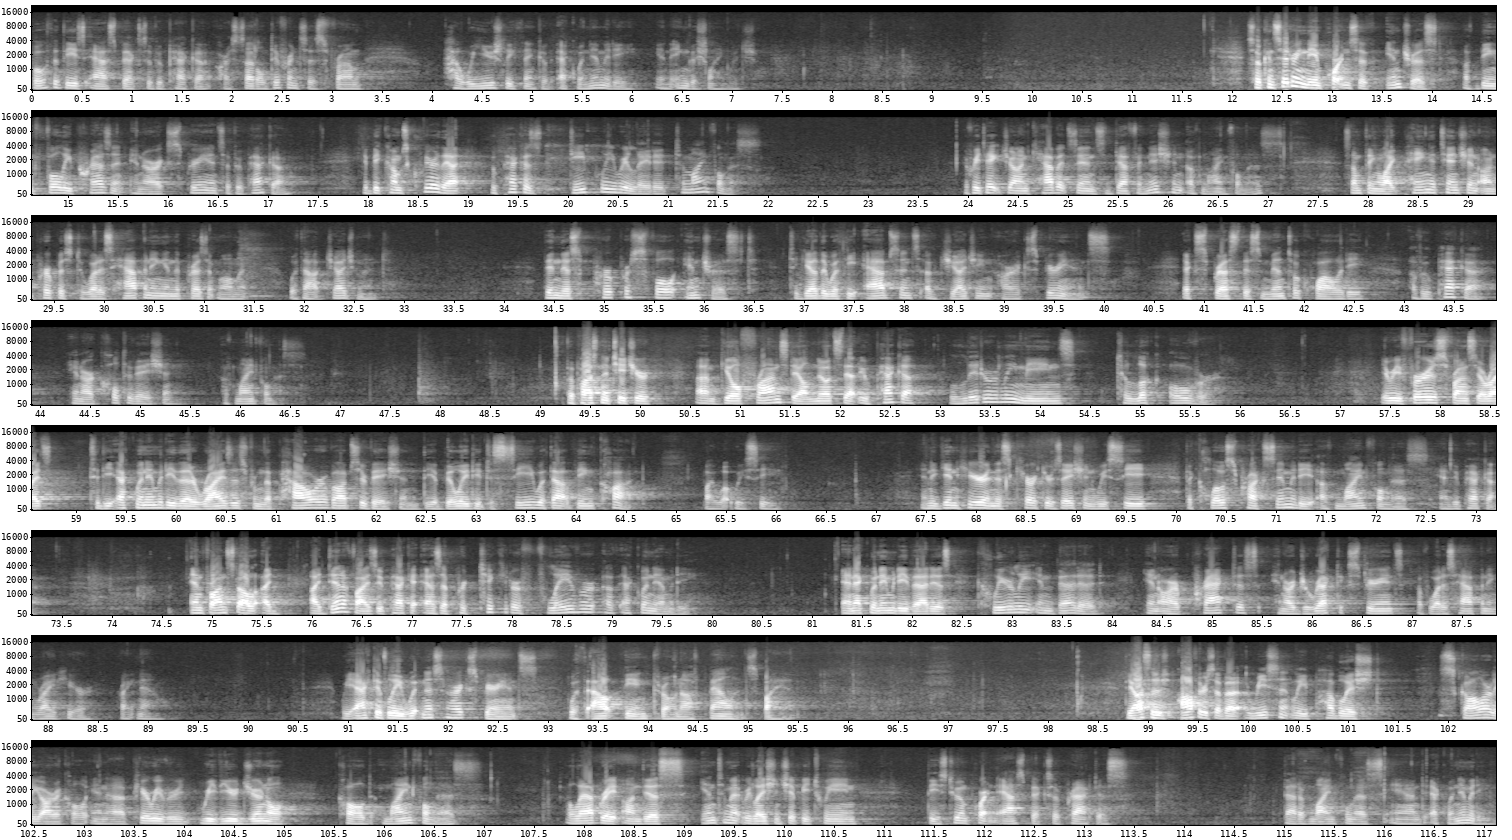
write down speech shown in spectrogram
Both of these aspects of Upekkha are subtle differences from how we usually think of equanimity in the English language. So, considering the importance of interest, of being fully present in our experience of upekkha, it becomes clear that upekkha is deeply related to mindfulness. If we take Jon Kabat-Zinn's definition of mindfulness, something like paying attention on purpose to what is happening in the present moment without judgment, then this purposeful interest, together with the absence of judging our experience, express this mental quality of upekkha in our cultivation of mindfulness. The Vipassana teacher um, Gil Fronsdal notes that upekkha literally means to look over. It refers, Fronsdal writes, to the equanimity that arises from the power of observation, the ability to see without being caught by what we see. And again, here in this characterization, we see the close proximity of mindfulness and upekkha. And Fronsdal identifies upekkha as a particular flavor of equanimity, an equanimity that is clearly embedded in our practice, in our direct experience of what is happening right here, right now. We actively witness our experience without being thrown off balance by it. The authors, authors of a recently published scholarly article in a peer reviewed journal called Mindfulness elaborate on this intimate relationship between these two important aspects of practice that of mindfulness and equanimity.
